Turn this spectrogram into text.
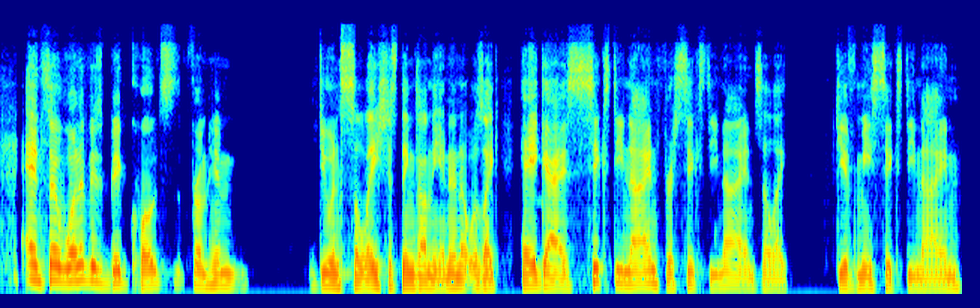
and so one of his big quotes from him doing salacious things on the internet was like, "Hey guys, sixty nine for sixty nine. So like, give me 69.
